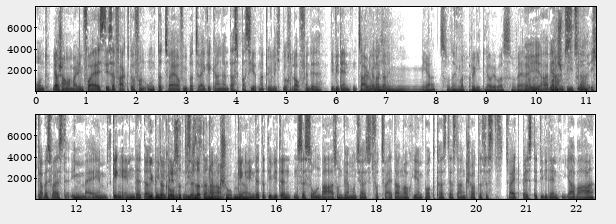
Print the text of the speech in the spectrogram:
Und ja, schauen wir mal, im Vorjahr ist dieser Faktor von unter zwei auf über zwei gegangen. Das passiert natürlich durch laufende Dividendenzahlungen. Ich dann im März oder im April, glaube ich, war es soweit. Äh, ja, wir haben es ich glaube, es war erst im Mai, gegen Ende der Irgendein großer Titel hat dann genau, angeschoben. Gegen ja. Ende der Dividendensaison war es und wir haben uns ja jetzt vor zwei Tagen auch hier im Podcast erst angeschaut, dass es das zweitbeste Dividendenjahr war.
